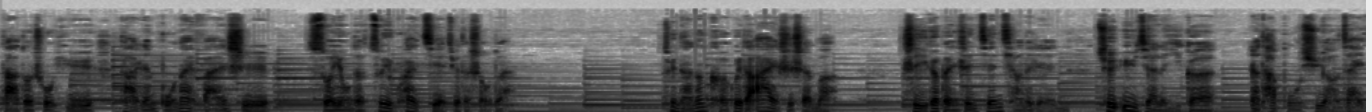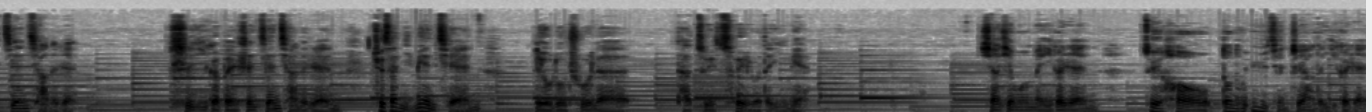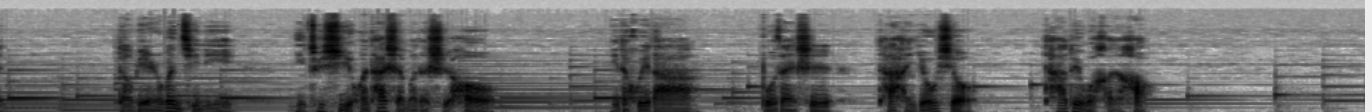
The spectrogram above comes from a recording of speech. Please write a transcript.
大多出于大人不耐烦时所用的最快解决的手段。最难能可贵的爱是什么？是一个本身坚强的人，却遇见了一个让他不需要再坚强的人；是一个本身坚强的人，却在你面前流露出了他最脆弱的一面。相信我们每一个人，最后都能遇见这样的一个人。当别人问起你，你最喜欢他什么的时候，你的回答不再是。他很优秀，他对我很好，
